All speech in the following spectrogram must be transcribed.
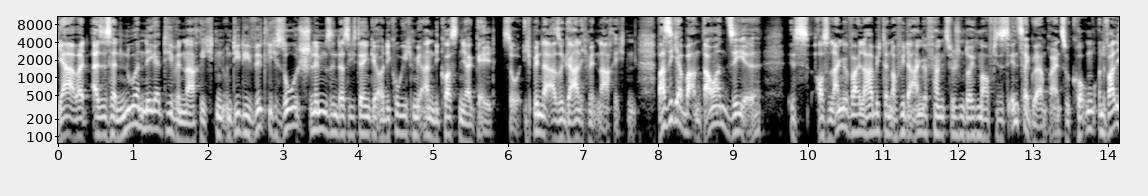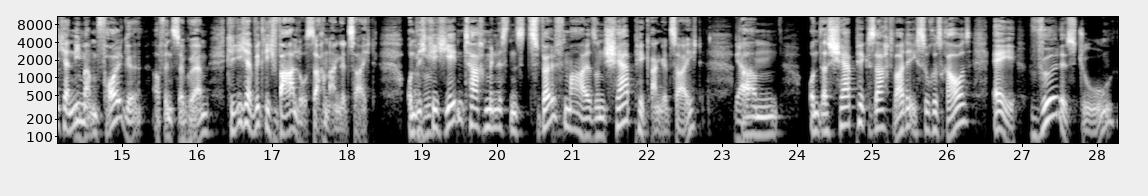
Ja, aber also es sind nur negative Nachrichten und die, die wirklich so schlimm sind, dass ich denke, oh, die gucke ich mir an, die kosten ja Geld. So, ich bin da also gar nicht mit Nachrichten. Was ich aber andauernd sehe, ist aus Langeweile habe ich dann auch wieder angefangen, zwischendurch mal auf dieses Instagram reinzugucken. Und weil ich ja niemandem folge auf Instagram, kriege ich ja wirklich wahllos Sachen angezeigt. Und ich kriege jeden Tag mindestens zwölfmal so ein Sharepick angezeigt. Ja. Ähm, und das Sharepick sagt, warte, ich suche es raus. Ey, würdest du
